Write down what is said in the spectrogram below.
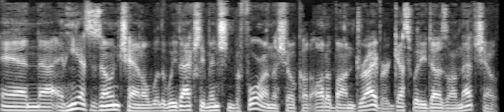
And uh, and he has his own channel that we've actually mentioned before on the show called Autobahn Driver. Guess what he does on that show?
